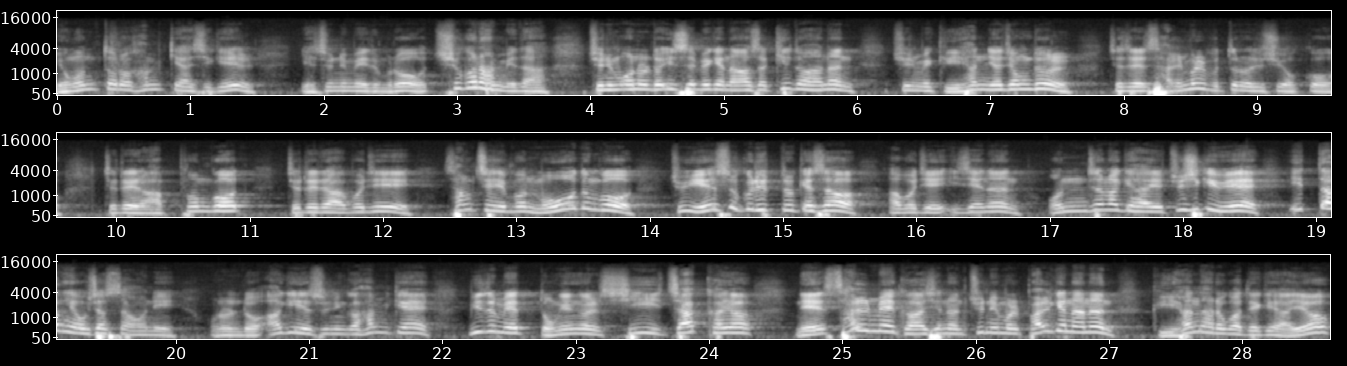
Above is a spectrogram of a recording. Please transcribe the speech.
영원토록 함께 하시길 예수님의 이름으로 축원합니다. 주님 오늘도 이 새벽에 나와서 기도하는 주님의 귀한 여정들 저들의 삶을 붙들어 주시옵고 저들의 아픈 곳 저들의 아버지 상처 입은 모든 곳 주 예수 그리스도께서 아버지 이제는 온전하게 하여 주시기 위해 이 땅에 오셨사오니 오늘도 아기 예수님과 함께 믿음의 동행을 시작하여 내 삶에 거하시는 주님을 발견하는 귀한 하루가 되게 하여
